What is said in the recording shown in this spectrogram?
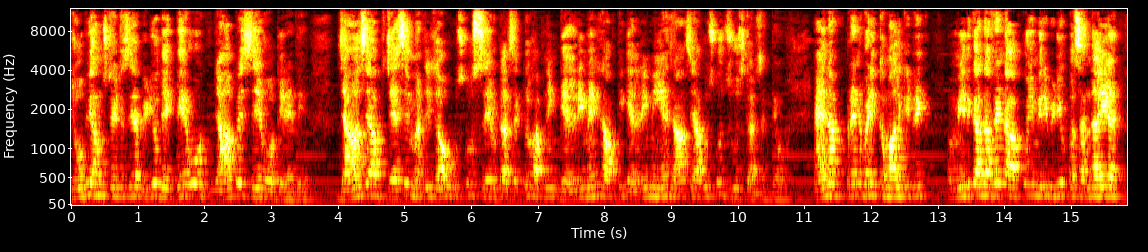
जो भी हम स्टेटस या वीडियो देखते हैं, वो यहाँ पे सेव होती रहती है। जहाँ से आप जैसे मर्ज़ी जाओ, उसको सेव कर सकते हो, अपनी गैलरी में, आपकी गैलरी में ही है, जहाँ से आप उसको यूज़ कर सकते हो। है ना फ्रेंड बड़ी कमाल की ट्रिक उम्मीद करना फ्रेंड आपको ये मेरी वीडियो पसंद आई है।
